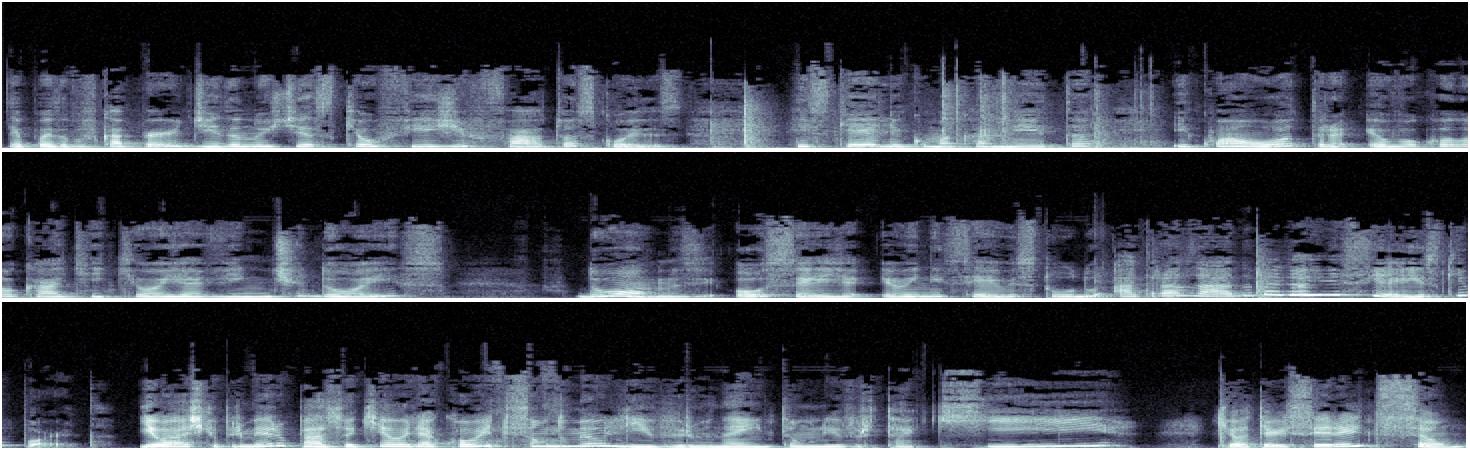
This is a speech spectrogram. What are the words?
depois eu vou ficar perdida nos dias que eu fiz de fato as coisas risquei ali com uma caneta e com a outra eu vou colocar aqui que hoje é 22 do 11, ou seja, eu iniciei o estudo atrasada, mas eu iniciei, isso que importa. E eu acho que o primeiro passo aqui é olhar qual edição do meu livro, né? Então, o livro tá aqui, que é a terceira edição.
